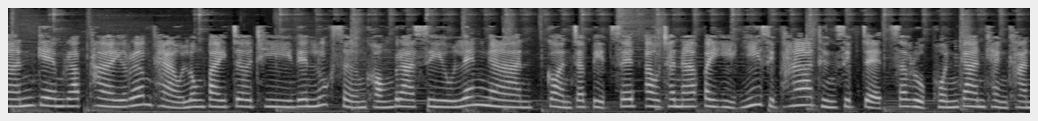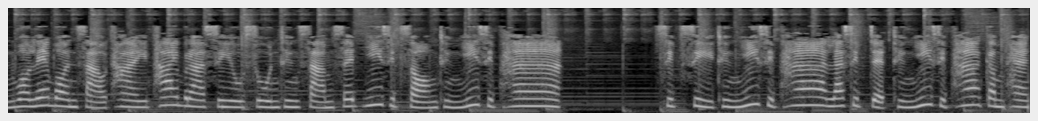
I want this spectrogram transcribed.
นั้นเกมรับไทยเริ่มแถวลงไปเจอทีเดนลูกเสริมของบราซิลเล่นงาน ก่อนจะปิดเซตเอาชนะไปอีก 25-17 สรุปผลการแข่งขันวอลเลย์บอลสาวไทยพ่ายบราซิล 0-3 เซต 22-25 14-25 และ 17-25 กำแพง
